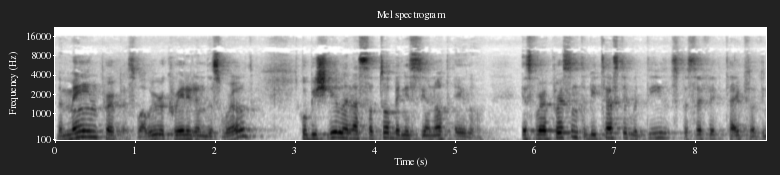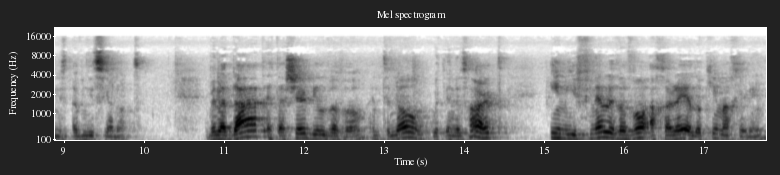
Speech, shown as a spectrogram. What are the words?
the main purpose, while we were created in this world, hu bishvil benisyanot elu, is for a person to be tested with these specific types of, of nisyanot. Veladat et asher bilvavo, and to know within his heart, im yifne levavo acharei elokim achirim,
